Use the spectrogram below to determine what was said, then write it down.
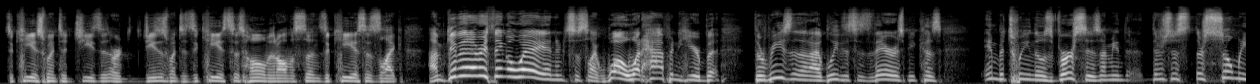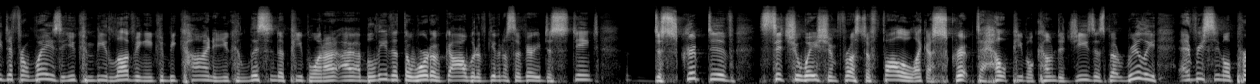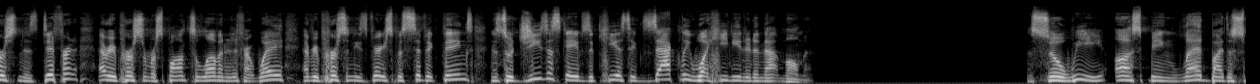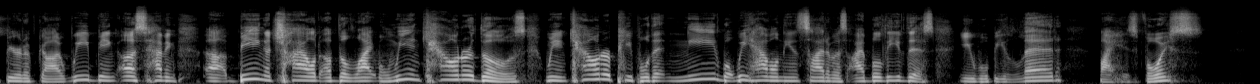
Zacchaeus went to Jesus, or Jesus went to Zacchaeus' home, and all of a sudden Zacchaeus is like, I'm giving everything away. And it's just like, whoa, what happened here? But the reason that I believe this is there is because in between those verses, I mean, there's just there's so many different ways that you can be loving, you can be kind, and you can listen to people. And I, I believe that the Word of God would have given us a very distinct, descriptive situation for us to follow, like a script to help people come to Jesus. But really, every single person is different. Every person responds to love in a different way. Every person needs very specific things. And so Jesus gave Zacchaeus exactly what he needed in that moment. And so we, us being led by the Spirit of God, we being us having, uh, being a child of the light, when we encounter those, we encounter people that need what we have on the inside of us, I believe this, you will be led by His voice,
